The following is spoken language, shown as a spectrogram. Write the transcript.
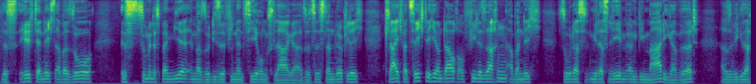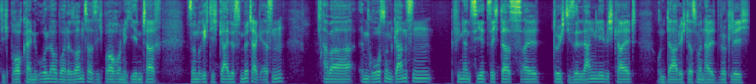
das hilft ja nichts. Aber so ist zumindest bei mir immer so diese Finanzierungslage. Also es ist dann wirklich, klar, ich verzichte hier und da auch auf viele Sachen, aber nicht so, dass mir das Leben irgendwie madiger wird. Also wie gesagt, ich brauche keine Urlaube oder sonst was. Ich brauche auch nicht jeden Tag so ein richtig geiles Mittagessen. Aber im Großen und Ganzen finanziert sich das halt durch diese Langlebigkeit und dadurch, dass man halt wirklich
